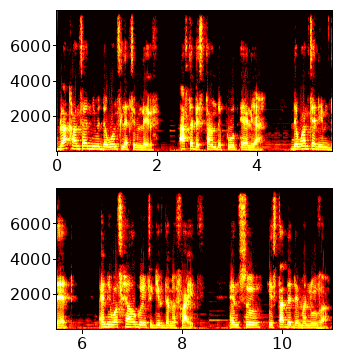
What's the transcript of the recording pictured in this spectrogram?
Black Hunter knew they won't let him live. After the stunt they pulled earlier, they wanted him dead, and he was hell going to give them a fight and so he started the maneuver.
